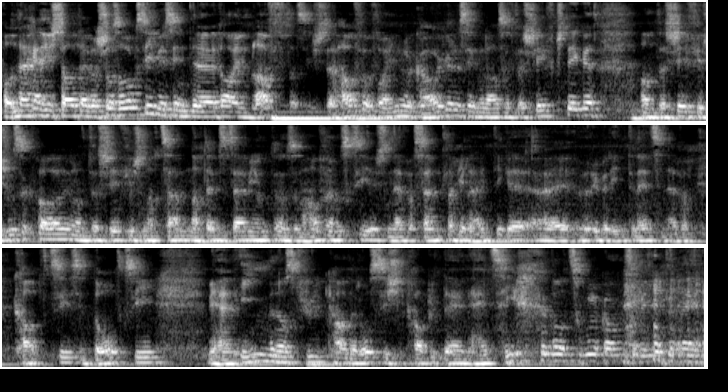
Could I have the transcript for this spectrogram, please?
Und dann war es halt einfach schon so gewesen, wir sind äh, da in Bluff, das ist der Hafen von Invercargill, sind wir also auf das Schiff gestiegen und das Schiff ist rausgefahren und das Schiff ist nach 10, nachdem es 10 Minuten aus dem Hafen raus war, sind einfach sämtliche Leitungen äh, über Internet sind einfach gekappt gewesen, sind tot gewesen. Wir haben immer noch das Gefühl gehabt, der russische Kapitän hat sicher noch Zugang zum Internet,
